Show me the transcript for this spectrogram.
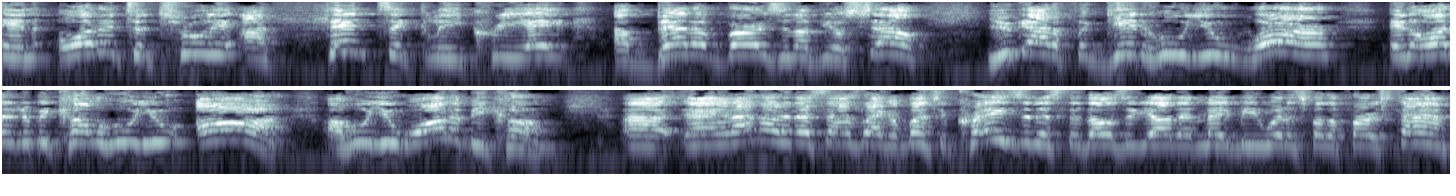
in order to truly authentically create a better version of yourself, you got to forget who you were in order to become who you are or who you want to become. Uh, and I know that that sounds like a bunch of craziness to those of y'all that may be with us for the first time,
